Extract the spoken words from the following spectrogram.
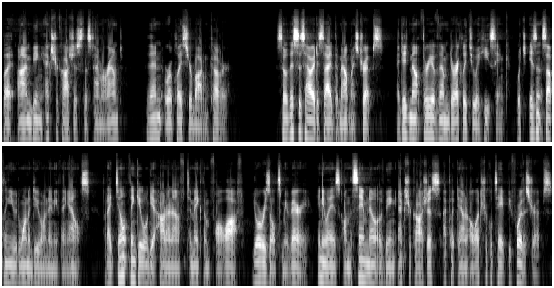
but I'm being extra cautious this time around. Then replace your bottom cover. So this is how I decided to mount my strips. I did mount three of them directly to a heatsink, which isn't something you would want to do on anything else but I don't think it will get hot enough to make them fall off. Your results may vary. Anyways, on the same note of being extra cautious, I put down electrical tape before the strips.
